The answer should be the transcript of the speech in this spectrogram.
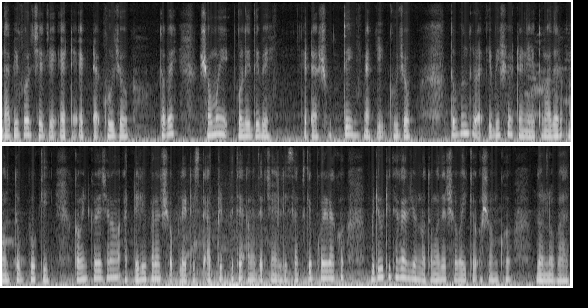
দাবি করছে যে, এটা একটা গুজব। তবে সময় বলে দেবে এটা সত্যি নাকি গুজব? তো বন্ধুরা, এই বিষয়টা নিয়ে তোমাদের মন্তব্য কি? কমেন্ট করে জানাও আর টেলিপাড়ার সব লেটেস্ট আপডেট পেতে আমাদের চ্যানেলটি সাবস্ক্রাইব করে রাখো। ভিডিওটি দেখার জন্য তোমাদের সবাইকে অসংখ্য ধন্যবাদ।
